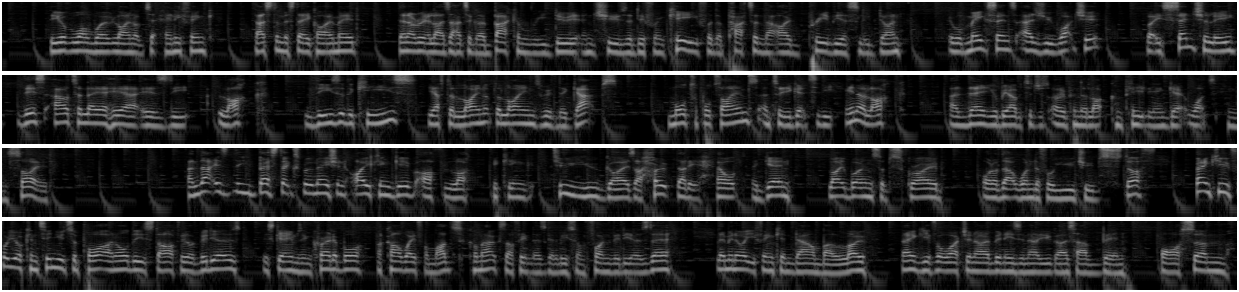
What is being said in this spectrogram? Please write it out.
the other one won't line up to anything. That's the mistake I made. Then I realized I had to go back and redo it and choose a different key for the pattern that I'd previously done. It will make sense as you watch it, but essentially this outer layer here is the lock. These are the keys. You have to line up the lines with the gaps multiple times until you get to the inner lock and then you'll be able to just open the lock completely and get what's inside. And that is the best explanation I can give of lock picking to you guys. I hope that it helped. Again, like button, subscribe, all of that wonderful YouTube stuff. Thank you for your continued support on all these Starfield videos. This game's incredible. I can't wait for mods to come out because I think there's going to be some fun videos there. Let me know what you're thinking down below. Thank you for watching. I've been easy now. You guys have been awesome.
